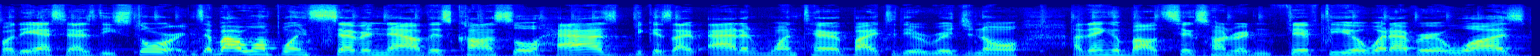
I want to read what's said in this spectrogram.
for the SSD storage. It's about 1.7 now this console has because I've added one terabyte to the original, I think about 650 or whatever it was.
